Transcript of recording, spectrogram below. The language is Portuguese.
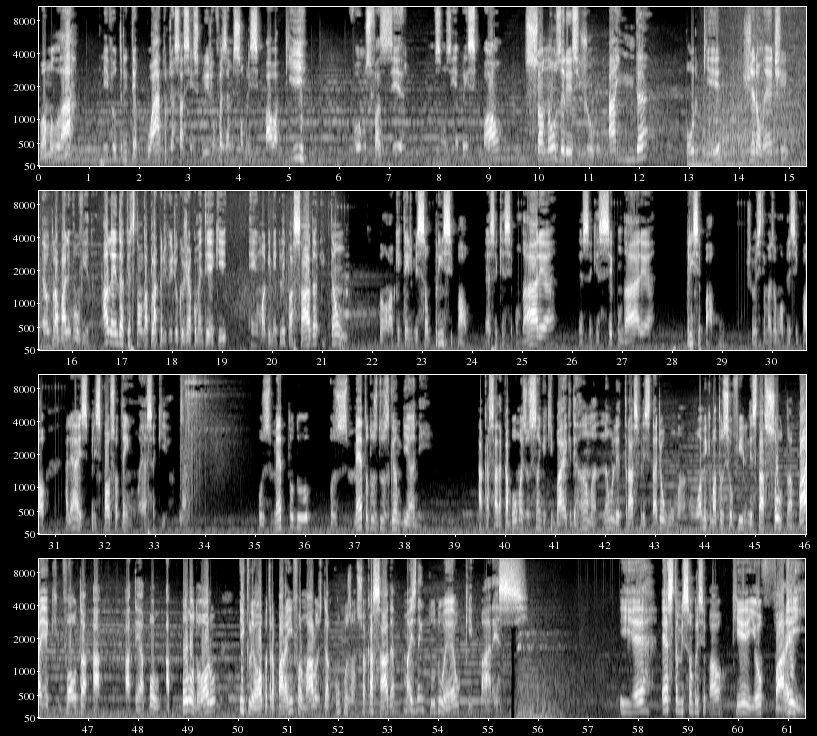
Vamos lá. Nível 34 de Assassin's Creed. Vamos fazer a missão principal aqui. Vamos fazer a missãozinha principal. Só não zerei esse jogo ainda. Porque geralmente é o trabalho envolvido. Além da questão da placa de vídeo que eu já comentei aqui em uma gameplay passada. Então, vamos lá. O que, que tem de missão principal? Essa aqui é secundária. Essa aqui é secundária. Principal. Deixa eu ver se tem mais alguma principal. Aliás, principal só tem uma, essa aqui. Ó. Os, método, os métodos dos Gambiani. A caçada acabou, mas o sangue que Bayek derrama não lhe traz felicidade alguma. O homem que matou seu filho ainda está solta. Bayek volta a, até Apol Apolodoro e Cleópatra para informá-los da conclusão de sua caçada, mas nem tudo é o que parece. E é esta missão principal que eu farei.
